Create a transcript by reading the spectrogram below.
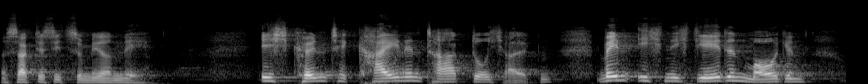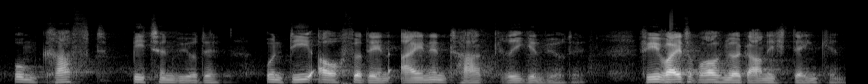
Da sagte sie zu mir, nee, ich könnte keinen Tag durchhalten, wenn ich nicht jeden Morgen um Kraft bitten würde und die auch für den einen Tag kriegen würde. Viel weiter brauchen wir gar nicht denken.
